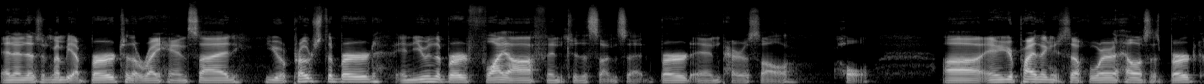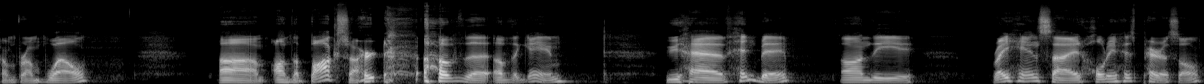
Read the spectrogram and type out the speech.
And then there's going to be a bird to the right hand side. You approach the bird, and you and the bird fly off into the sunset. Bird and parasol hole. Uh, and you're probably thinking to yourself, where the hell does this bird come from? Well, um, on the box art of the of the game, you have Henbei on the right hand side holding his parasol,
